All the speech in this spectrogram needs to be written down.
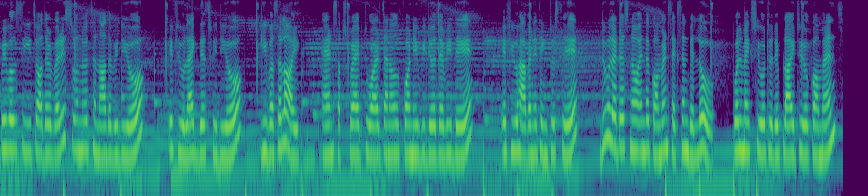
We will see each other very soon with another video. If you like this video, give us a like and subscribe to our channel for new videos every day. If you have anything to say, do let us know in the comment section below. We'll make sure to reply to your comments.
